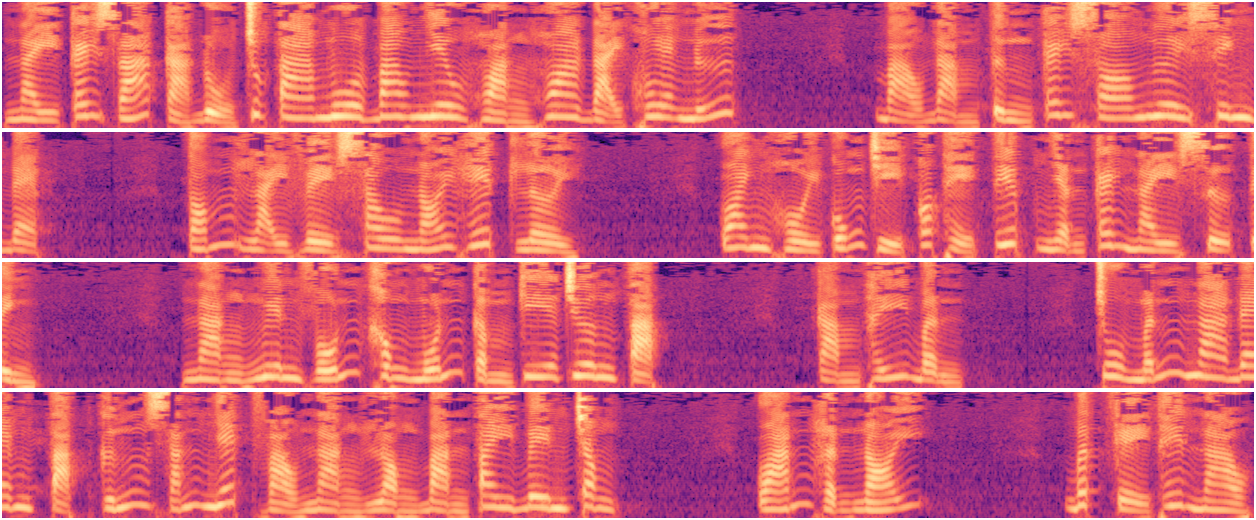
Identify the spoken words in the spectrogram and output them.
này cái giá cả đủ chúng ta mua bao nhiêu hoàng hoa đại khoe nữ, bảo đảm từng cái so ngươi xinh đẹp. tóm lại về sau nói hết lời. oanh hồi cũng chỉ có thể tiếp nhận cái này sự tình Nàng nguyên vốn không muốn cầm kia trương tạp. Cảm thấy bẩn. Chu mẫn na đem tạp cứng rắn nhét vào nàng lòng bàn tay bên trong. Oán hận nói. Bất kể thế nào.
